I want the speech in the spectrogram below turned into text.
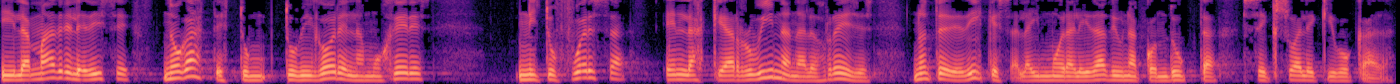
Y la madre le dice, no gastes tu, vigor en las mujeres, ni tu fuerza en las que arruinan a los reyes. No te dediques a la inmoralidad de una conducta sexual equivocada.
